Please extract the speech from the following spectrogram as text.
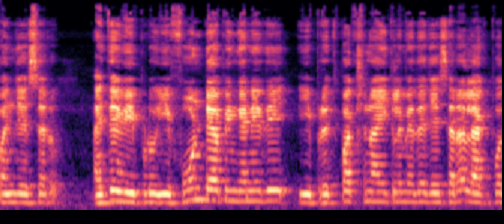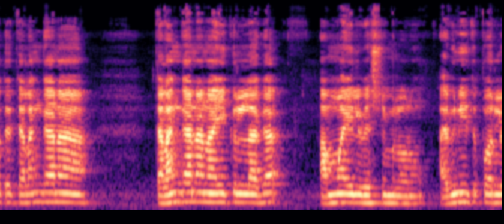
పనిచేశారు. అయితే ఇప్పుడు ఈ ఫోన్ ట్యాపింగ్ అనేది ఈ ప్రతిపక్ష నాయకుల మీదే చేశారా లేకపోతే తెలంగాణ తెలంగాణ నాయకుల్లాగా అమ్మాయిల విషయంలోనూ అవినీతి పరుల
